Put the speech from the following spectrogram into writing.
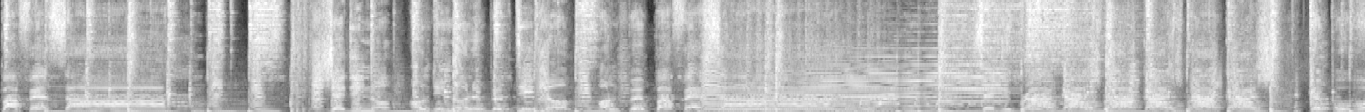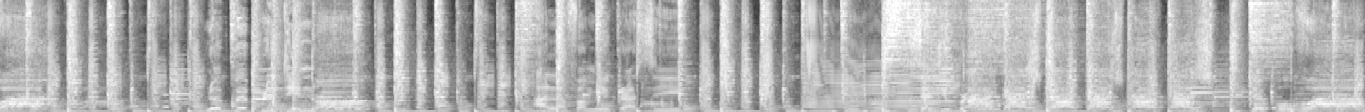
Pas faire ça. J'ai dit non, on dit non, le peuple dit non, on ne peut pas faire ça. C'est du braquage, braquage, braquage de pouvoir. Le peuple dit non à la famille classique. C'est du braquage, braquage, braquage de pouvoir.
